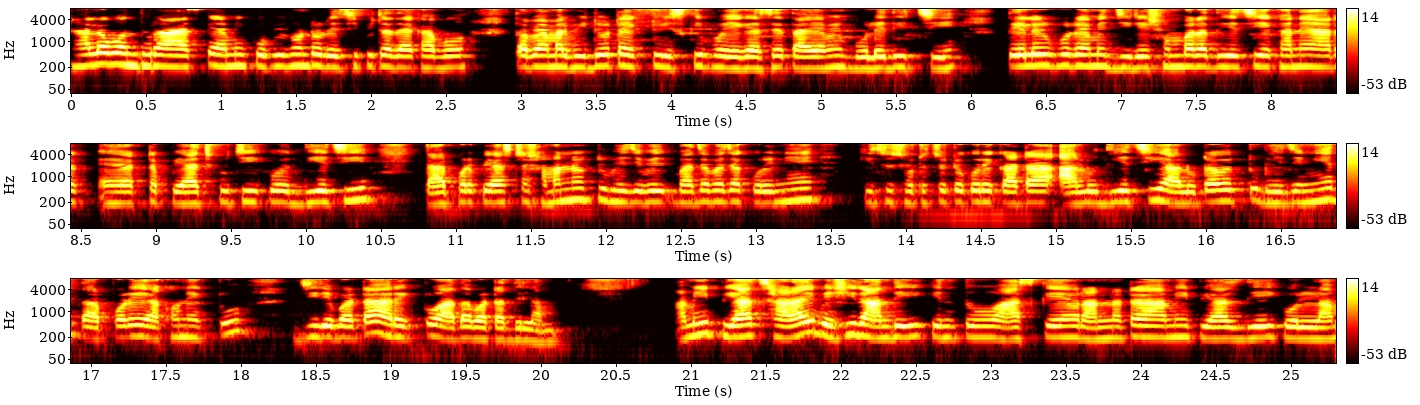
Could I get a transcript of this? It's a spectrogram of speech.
হ্যালো বন্ধুরা আজকে আমি কপিঘণ্ট রেসিপিটা দেখাবো। তবে আমার ভিডিওটা একটু স্কিপ হয়ে গেছে তাই আমি বলে দিচ্ছি। তেলের উপরে আমি জিরে সোমবারা দিয়েছি এখানে আর একটা পেঁয়াজ কুচি দিয়েছি। তারপর পেঁয়াজটা সামান্য একটু ভেজে ভাজা ভাজা করে নিয়ে কিছু ছোট ছোট করে কাটা আলু দিয়েছি। আলুটাও একটু ভেজে নিয়ে তারপরে এখন একটু জিরে বাটা আর একটু আদা বাটা দিলাম। আমি পেঁয়াজ ছাড়াই বেশি রাঁধি কিন্তু আজকে রান্নাটা আমি পেঁয়াজ দিয়েই করলাম।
